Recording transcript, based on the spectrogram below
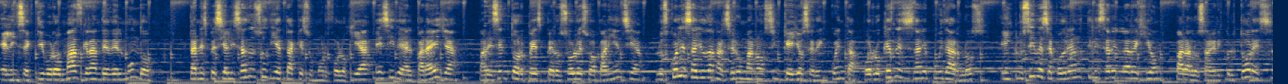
El insectívoro más grande del mundo tan especializado en su dieta que su morfología es ideal para ella. Parecen torpes pero solo es su apariencia, los cuales ayudan al ser humano sin que ellos se den cuenta, por lo que es necesario cuidarlos e inclusive se podrían utilizar en la región para los agricultores.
